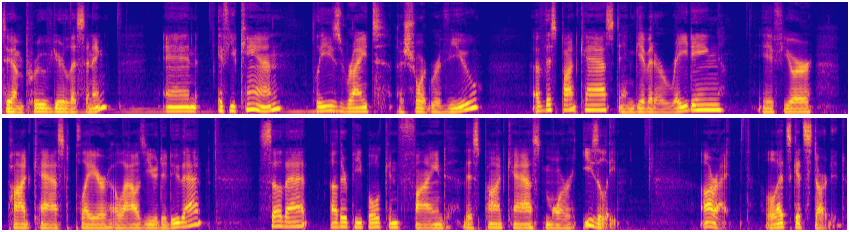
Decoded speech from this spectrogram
to improve your listening. And if you can, please write a short review of this podcast and give it a rating if your podcast player allows you to do that so that other people can find this podcast more easily. All right, let's get started.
